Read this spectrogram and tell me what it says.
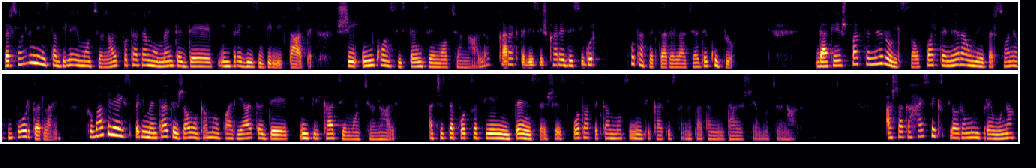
Persoanele instabile emoțional pot avea momente de imprevizibilitate și inconsistență emoțională, caracteristici care, desigur, pot afecta relația de cuplu. Dacă ești partenerul sau partenera unei persoane cu borderline, probabil ai experimentat deja o gamă variată de implicații emoționale. Acestea pot să fie intense și îți pot afecta în mod semnificativ sănătatea mentală și emoțională. Așa că hai să explorăm împreună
